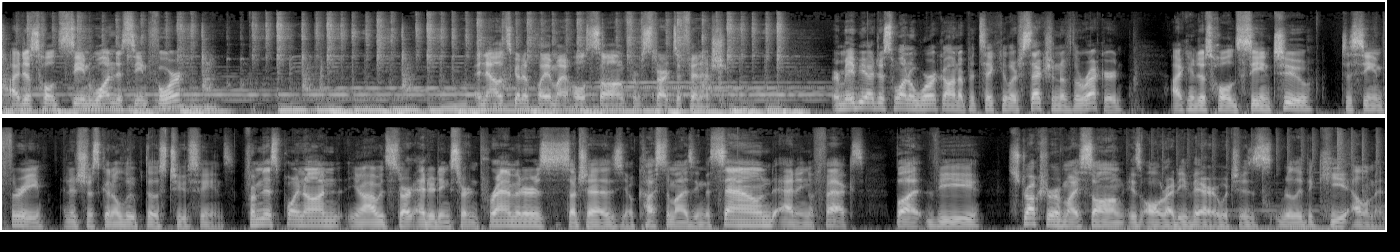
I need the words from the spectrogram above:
I just hold scene one to scene four. And now it's going to play my whole song from start to finish. Or maybe I just want to work on a particular section of the record. I can just hold scene two to scene three, and it's just going to loop those two scenes. From this point on, you know, I would start editing certain parameters, such as, you know, customizing the sound, adding effects, but the structure of my song is already there, which is really the key element.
